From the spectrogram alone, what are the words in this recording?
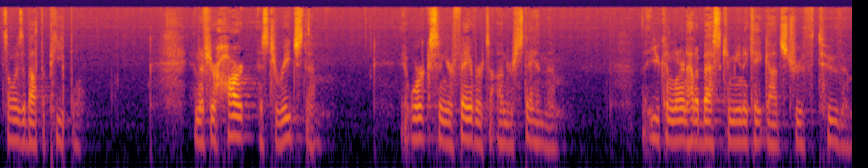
it's always about the people. And if your heart is to reach them, it works in your favor to understand them, that you can learn how to best communicate God's truth to them.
